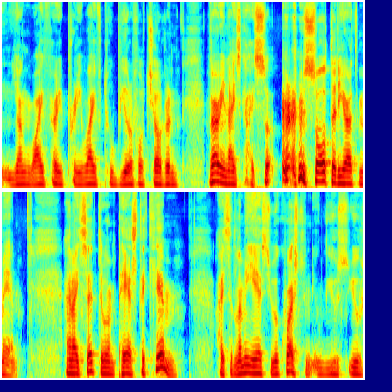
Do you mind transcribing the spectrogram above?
young wife, very pretty wife, two beautiful children, very nice guy, so, salt of the earth man. And I said to him, Pastor Kim, I said, let me ask you a question. You, you,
